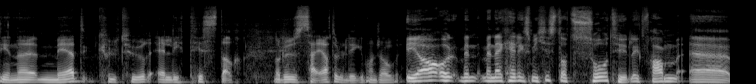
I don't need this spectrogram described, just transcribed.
dine medkulturelitister når du sier at du liker Bon Jovi? Ja, og, men, men jeg har liksom ikke stått så tydelig fram eh,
